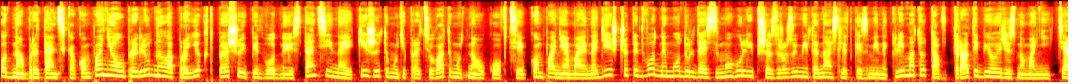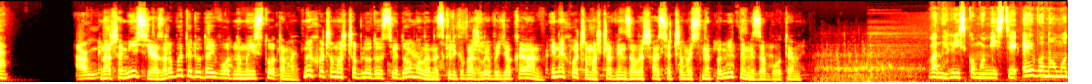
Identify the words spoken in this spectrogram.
Одна британська компанія оприлюднила проєкт першої підводної станції, на якій житимуть і працюватимуть науковці. Компанія має надію, що підводний модуль дасть змогу ліпше зрозуміти наслідки зміни клімату та втрати біорізноманіття. Наша місія зробити людей водними істотами. Ми хочемо, щоб люди усвідомили, наскільки важливий океан, і не хочемо, щоб він залишався чимось непомітним і забутим. В англійському місті Ейвоному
